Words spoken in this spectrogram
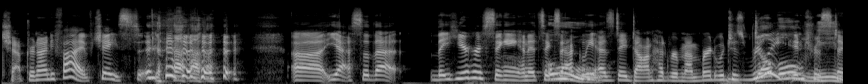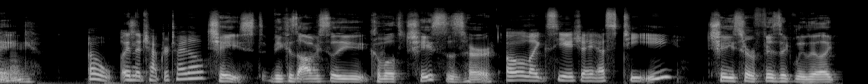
chapter ninety-five, chased. uh, yeah, so that they hear her singing, and it's exactly Ooh. as Dedan had remembered, which is really Double interesting. meaning. Oh, in the chapter title. Chased, because obviously Kvothe chases her. Oh, like C H A S T E. Chase her physically, like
